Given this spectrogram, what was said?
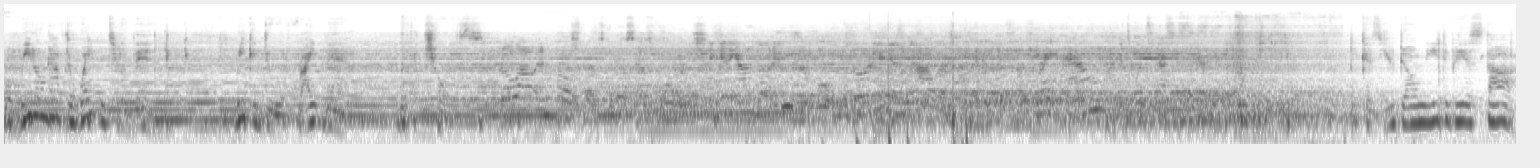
But we don't have to wait until then. We can do it right now with a choice. Go out and vote. You're getting out and voting. Voting is power. Right now, it's what's necessary. Because you don't need to be a star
